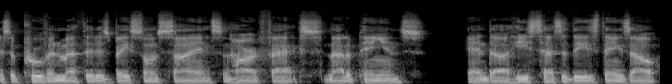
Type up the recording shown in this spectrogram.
It's a proven method. It's based on science and hard facts, not opinions. And uh, he's tested these things out.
